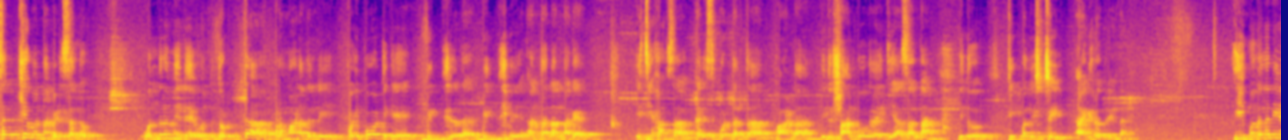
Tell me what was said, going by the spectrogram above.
ಸಖ್ಯವನ್ನು ಬೆಳೆಸಲು ಒಂದರ ಮೇಲೆ ಒಂದು ದೊಡ್ಡ ಪ್ರಮಾಣದಲ್ಲಿ ಪೈಪೋಟಿಗೆ ಬಿದ್ದಿರದ, ಬಿದ್ದಿವೆ ಅಂತ ನನಗೆ ಇತಿಹಾಸ ಕಲಿಸಿಕೊಟ್ಟಂತ ಪಾಠ. ಇದು ಶಾನ್ಭೋಗರ ಇತಿಹಾಸ ಅಲ್ಲ, ಇದು ಪೀಪಲ್ ಹಿಸ್ಟ್ರಿ ಆಗಿರೋದ್ರಿಂದ. ಈ ಮೊದಲನೆಯ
